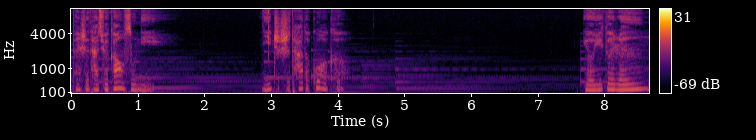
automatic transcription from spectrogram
但是他却告诉你，你只是他的过客。有一个人，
